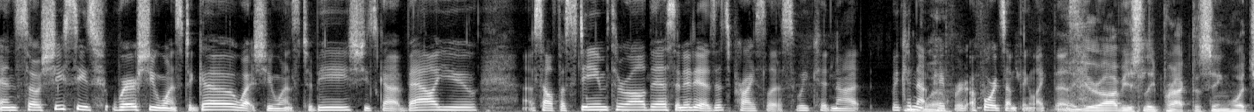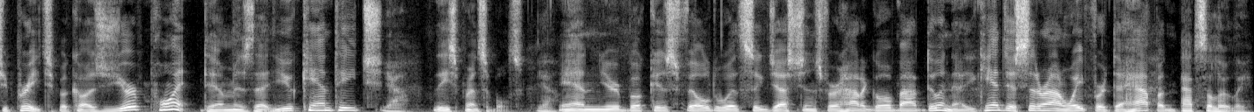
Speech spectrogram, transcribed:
And so she sees where she wants to go what she wants to be. She's got value uh, self-esteem through all this. And it is it's priceless. We could not we could not well, pay for afford something like this. You're obviously practicing what you preach because your point, Tim, is that you can teach yeah. these principles. Yeah. And your book is filled with suggestions for how to go about doing that. You can't just sit around and wait for it to happen. Absolutely.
